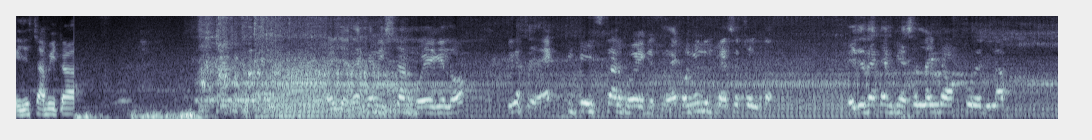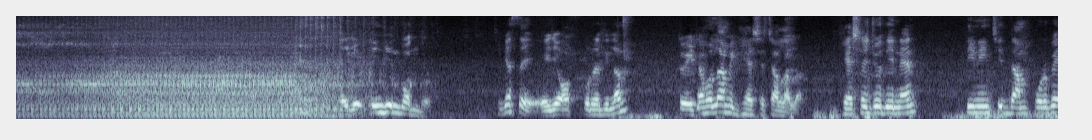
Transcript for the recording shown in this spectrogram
এই যে চাবিটা। এই যে দেখেন, স্টার হয়ে গেল, ঠিক আছে? এক থেকে স্টার হয়ে গেছে। এখন কিন্তু গ্যাসে চলতে এই যে দেখেন গ্যাসের লাইনটা অফ করে দিলাম। এই যে ইঞ্জিন বন্ধ, ঠিক আছে? এই যে অফ করে দিলাম। তো এটা হলো আমি ঘ্যাসে চালালাম। ঘ্যাসে যদি নেন, তিন ইঞ্চির দাম পড়বে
